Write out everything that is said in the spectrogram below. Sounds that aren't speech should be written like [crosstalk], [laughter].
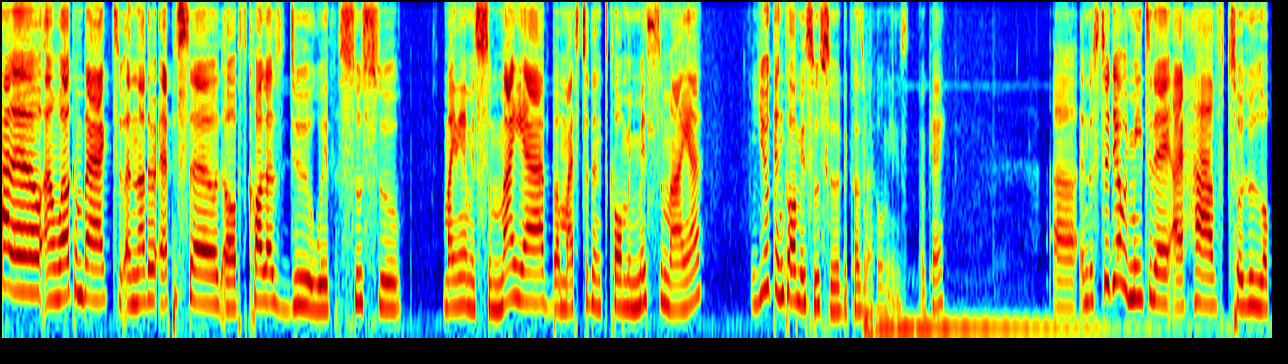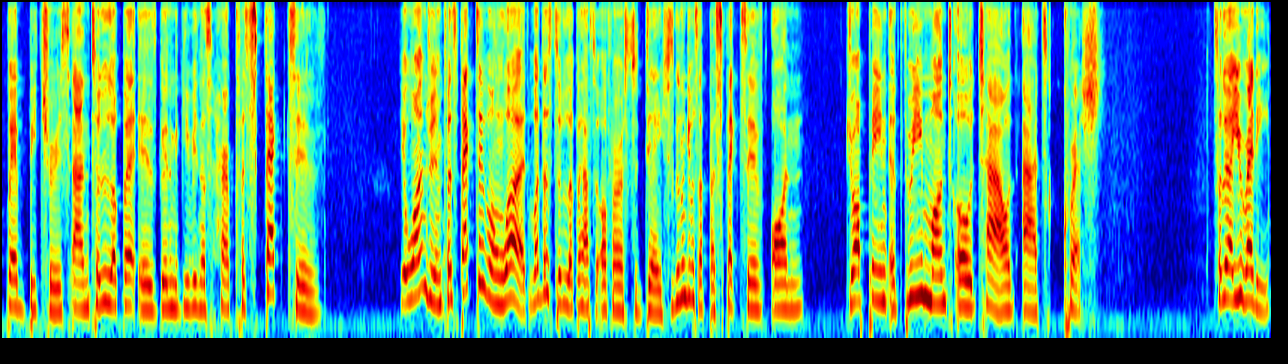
Hello and welcome back to another episode of Scholars Do with Susu. My name is Sumaya, but my students call me Miss Sumaya. You can call me Susu because we're homies, okay? Uh, in the studio with me today, I have Tolulope Beatrice, and Tolulope is going to be giving us her perspective. You're wondering, perspective on what? What does Tolulope have to offer us today? She's going to give us a perspective on dropping a three-month-old child at creche. Tolu, are you ready?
